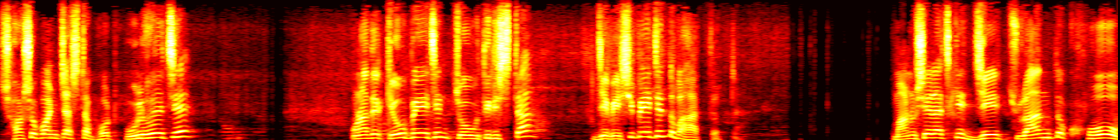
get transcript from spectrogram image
ছশো পঞ্চাশটা ভোট পুল হয়েছে। ওনাদের কেউ পেয়েছেন চৌত্রিশটা, যে বেশি পেয়েছেন তো বাহাত্তরটা। মানুষের আজকে যে চূড়ান্ত ক্ষোভ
